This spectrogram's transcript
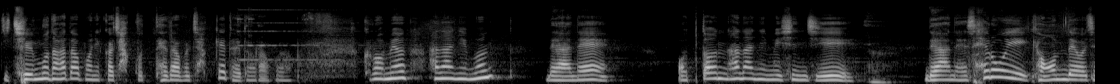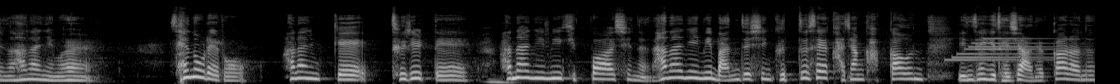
질문을 하다 보니까 자꾸 대답을 찾게 되더라고요. 그러면 하나님은 내 안에 어떤 하나님이신지 내 안에 새로이 경험되어지는 하나님을 새 노래로 하나님께 드릴 때 하나님이 기뻐하시는 하나님이 만드신 그 뜻에 가장 가까운 인생이 되지 않을까라는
